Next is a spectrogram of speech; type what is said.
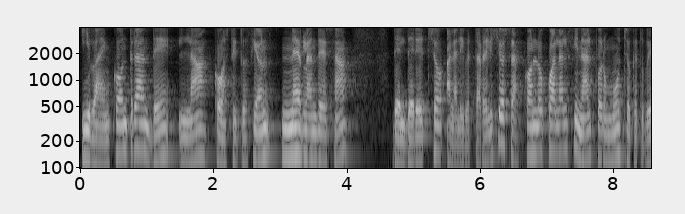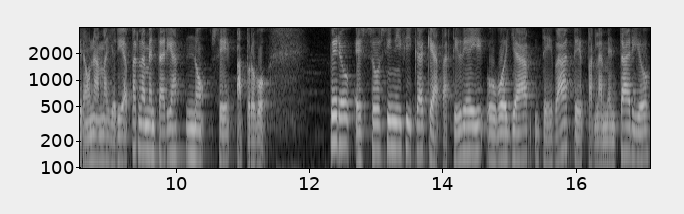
Iba en contra de la constitución neerlandesa del derecho a la libertad religiosa, con lo cual al final, por mucho que tuviera una mayoría parlamentaria, no se aprobó. Pero eso significa que a partir de ahí hubo ya debate parlamentario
